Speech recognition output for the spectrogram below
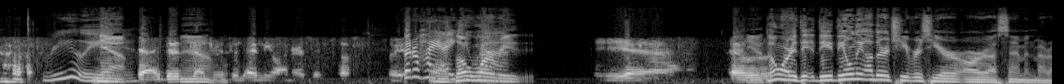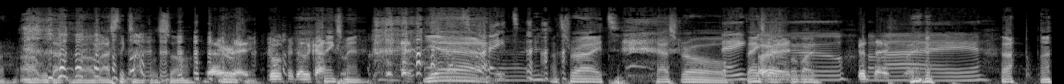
Really? Yeah. Yeah, I didn't Yeah. graduate with any honors and stuff. So. Pero high Well, IQ don't worry. Yeah. Um, Yeah, don't worry. The, the the only underachievers here are uh, Sam and Mara uh, with that uh, last example. So All okay. Go Fidel Castro. Thanks, man. Yeah, That's right. that's right. Castro. Thank Thanks, you. Bye-bye. Good Bye.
